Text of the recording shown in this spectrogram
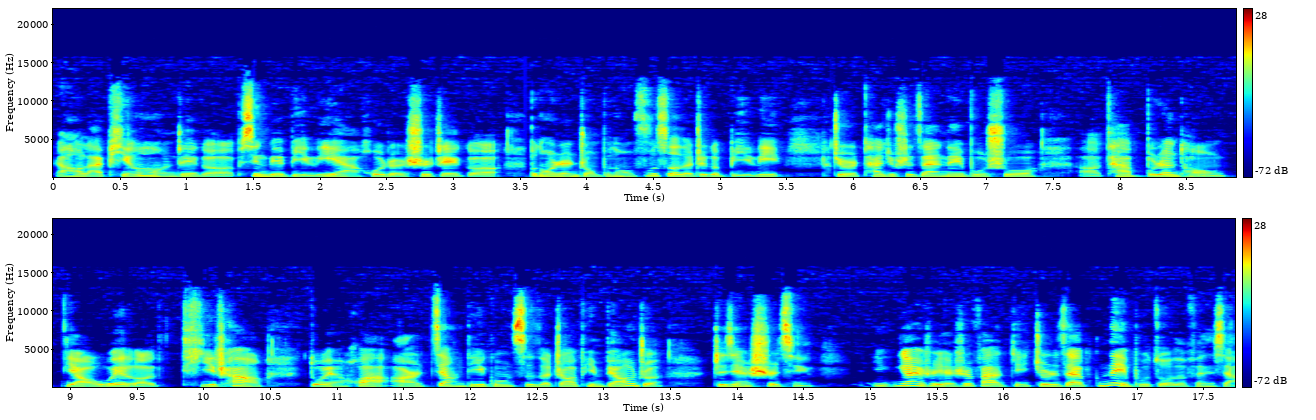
然后来平衡这个性别比例啊，或者是这个不同人种、不同肤色的这个比例。就是他就是在内部说啊，他不认同要为了提倡多元化而降低公司的招聘标准这件事情，应应该是也是发就是在内部做的分享。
